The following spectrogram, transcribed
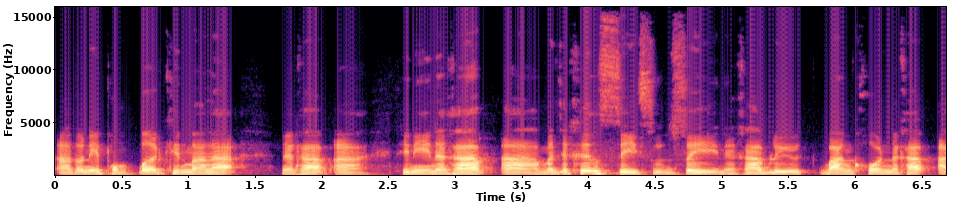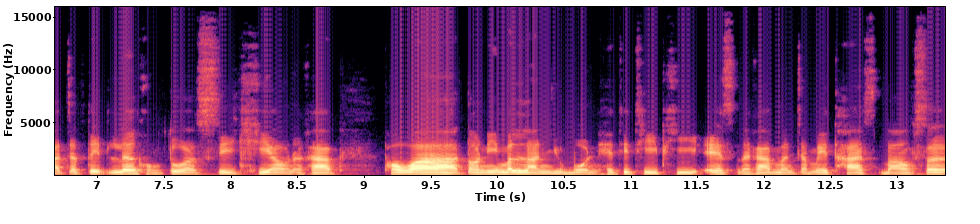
อ่าตอนนี้ผมเปิดขึ้นมาแล้วนะครับอ่าทีนี้นะครับอ่ามันจะขึ้น 404 นะครับ หรือบางคนนะครับอาจจะติดเรื่องของตัว CQL นะครับ เพราะว่าตอนนี้มันรันอยู่บน HTTPS นะครับ มันจะไม่ touch browser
